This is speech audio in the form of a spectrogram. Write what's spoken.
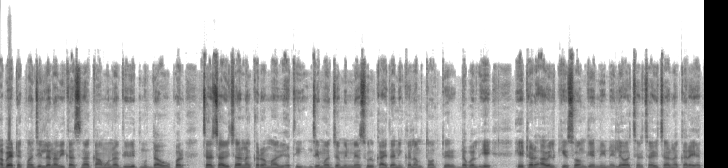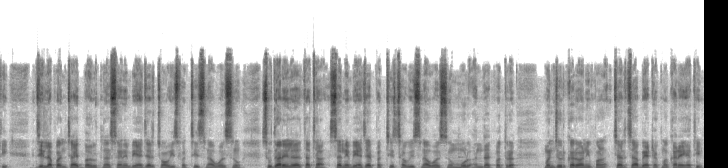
આ બેઠકમાં જિલ્લાના વિકાસના કામોના વિવિધ મુદ્દાઓ ઉપર ચર્ચા વિચારણા કરવામાં આવી હતી, જેમાં જમીન મહેસૂલ, કાયદાની કલમ તોતેર ડબલ એ હેઠળ આવેલ કેસો અંગે નિર્ણય લેવા ચર્ચા વિચારણા કરાઈ હતી. જિલ્લા પંચાયત ભરૂચના સને બે હજાર ચોવીસ પચીસના વર્ષનું સુધારેલા તથા સને બે હજાર પચીસ છવ્વીસના વર્ષનું મૂળ અંદાજપત્ર મંજૂર કરવાની પણ ચર્ચા બેઠકમાં કરાઈ હતી.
